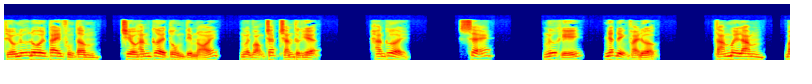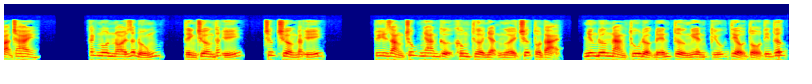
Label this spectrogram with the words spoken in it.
Thiếu nữ đôi tay phùng tâm, chiều hắn cười tủm tìm nói, nguyện vọng chắc chắn thực hiện. Hắn cười. Sẽ. Ngữ khí, nhất định phải được. 85, bạn trai. Cách luôn nói rất đúng, tình trường thất ý, chức trường đắc ý. Tuy rằng Trúc Nhan cự không thừa nhận người trước tồn tại, nhưng đương nàng thu được đến từ nghiên cứu tiểu tổ tin tức,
